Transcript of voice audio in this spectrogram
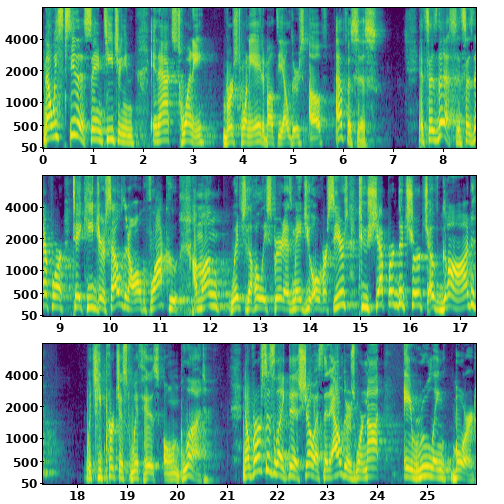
Now we see the same teaching in, in Acts 20, verse 28 about the elders of Ephesus. It says this, it says, therefore take heed yourselves and all the flock who, among which the Holy Spirit has made you overseers to shepherd the church of God, which he purchased with his own blood. Now verses like this show us that elders were not a ruling board.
